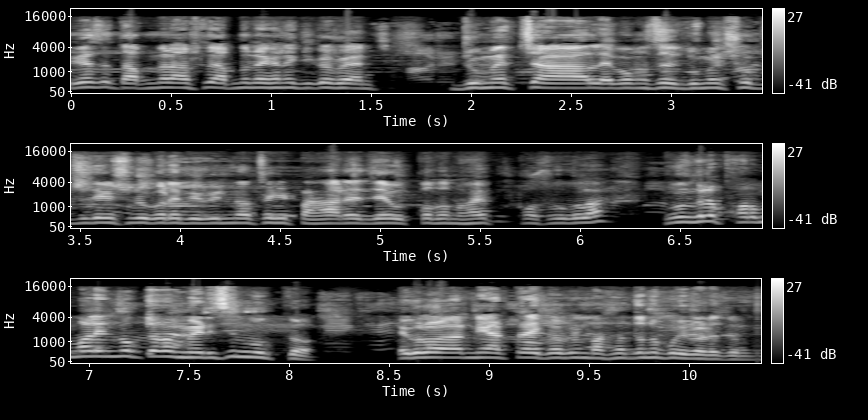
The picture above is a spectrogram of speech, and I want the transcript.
ঠিক আছে? তো আপনারা আসলে আপনারা এখানে কি করবেন? জুমের চাল এবং হচ্ছে জুমের সবজি থেকে শুরু করে বিভিন্ন থেকে পাহাড়ে যে উৎপাদন হয় ফসলগুলো এগুলো ফরমালিন মুক্ত এবং মেডিসিন মুক্ত। এগুলো নিয়ে ট্রাই করবেন বাসার জন্য পরিবারের জন্য।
